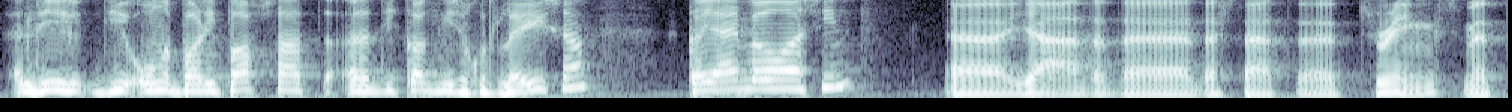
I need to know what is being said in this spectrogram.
en die, die onder Barry Paf staat, die kan ik niet zo goed lezen Kan jij hem wel eh, zien? Eh, ja, dat, eh, daar staat eh, Trinks met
